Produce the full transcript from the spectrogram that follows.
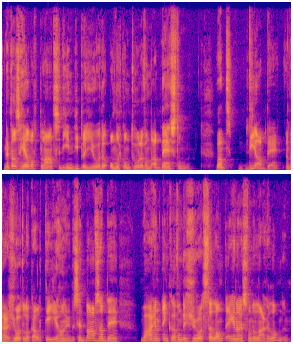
net als heel wat plaatsen die in die periode onder controle van de abdij stonden. Want die abdij en haar grote lokale tegenhanger, de Sint-Baafsabdij, waren enkele van de grootste landeigenaars van de Lage Landen.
